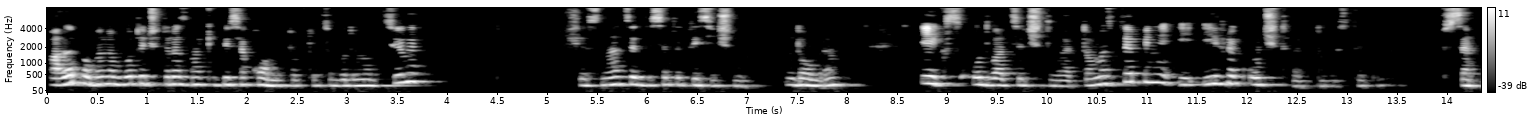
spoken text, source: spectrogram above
але повинно бути 4 знаки після коми, тобто це буде 0,16 десятитисячних. Добре. Х у 24 степені і y у 4 степені. Все.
